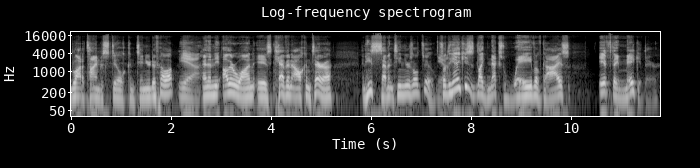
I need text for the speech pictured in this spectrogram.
a lot of time to still continue to develop. Yeah. And then the other one is Kevin Alcantara, and he's 17 years old too. So the Yankees like next wave of guys, if they make it there,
